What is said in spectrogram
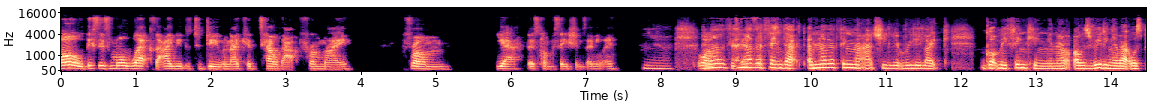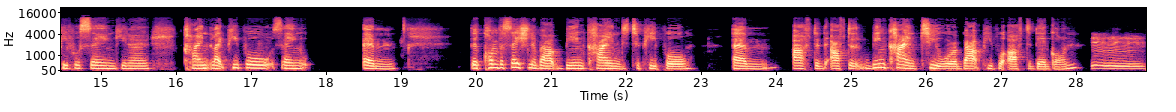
oh, this is more work that I needed to do. And I could tell that from my, from, yeah, those conversations anyway. Yeah. Well, another another thing that another thing that actually really like got me thinking, you know, I was reading about was people saying, you know, kind like people saying um the conversation about being kind to people um after after being kind to or about people after they're gone mm.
